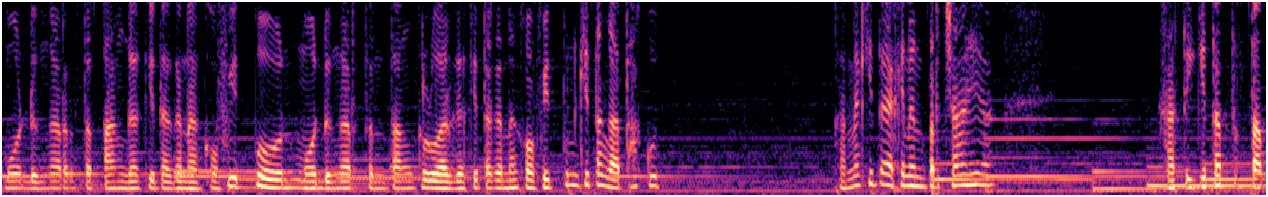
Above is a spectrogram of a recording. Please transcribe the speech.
mau dengar tetangga kita kena COVID pun, mau dengar tentang keluarga kita kena COVID pun, kita nggak takut. Karena kita yakin dan percaya, hati kita tetap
